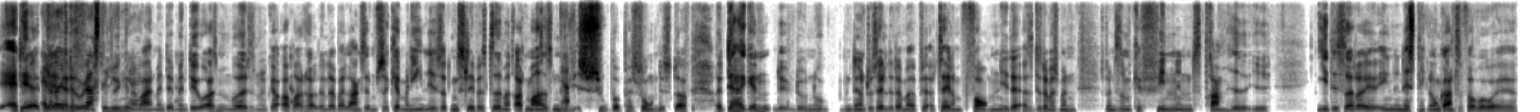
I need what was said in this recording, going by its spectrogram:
Ja, det er, det Allerede er, det jo første et linje, vejen, men, det, men det er jo også en måde, hvis man kan opretholde ja. den der balance, så kan man egentlig sådan slippe afsted med ret meget sådan ja. super personligt stof. Og der igen, du, nu nævnte du selv det der med at tale om formen i det, altså det der med, at man, hvis man ligesom kan finde en stramhed i, i det, så er der egentlig næsten ikke nogen grænser for, hvor, øh,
